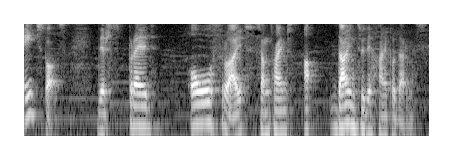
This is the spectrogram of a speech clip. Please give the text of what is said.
age spots, they're spread all throughout, sometimes up down to the hypodermis.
